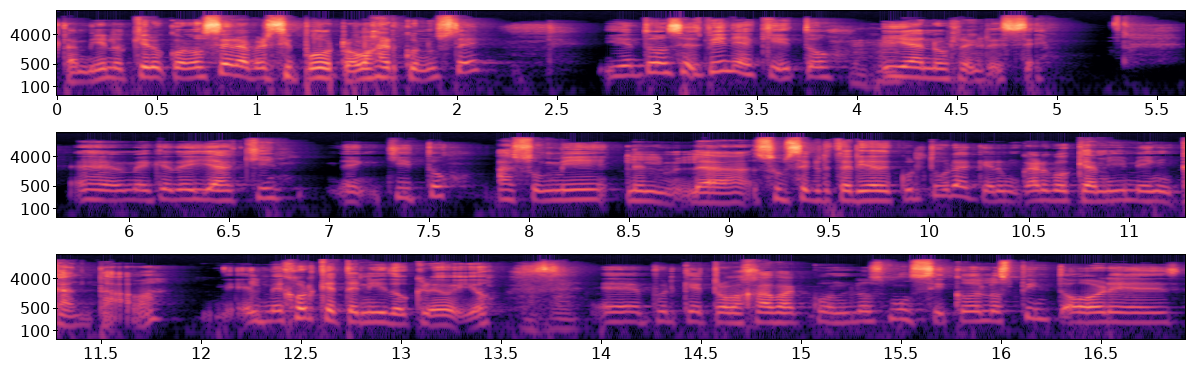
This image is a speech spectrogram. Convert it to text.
también lo quiero conocer, a ver si puedo trabajar con usted. Y entonces vine a Quito y ya no regresé. Eh, me quedé ya aquí, en Quito, asumí la subsecretaría de Cultura, que era un cargo que a mí me encantaba, el mejor que he tenido, creo yo, eh, porque trabajaba con los músicos, los pintores,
